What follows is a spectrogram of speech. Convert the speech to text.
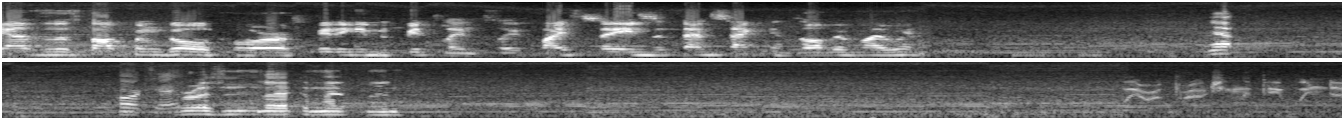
has the stop and go for speeding in the pit lane. So if I stay in the 10 seconds, I'll be my win. Yep, Okay. driving like a madman. We're approaching the pit window.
